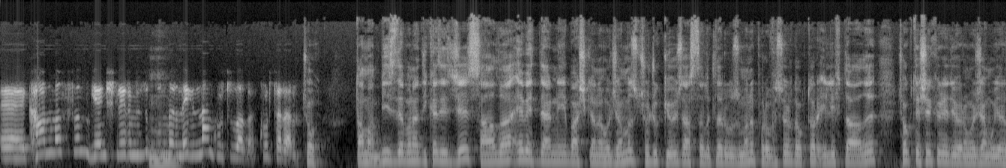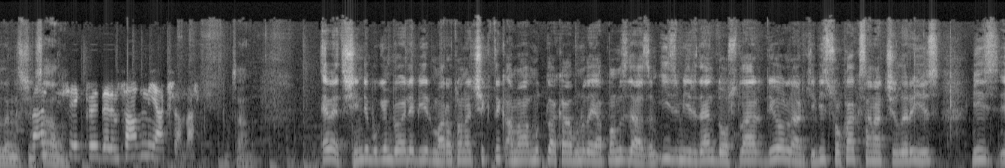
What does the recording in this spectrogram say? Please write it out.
e, kanmasın. Gençlerimizi bunların elinden kurtulalım, kurtaralım. çok Tamam biz de buna dikkat edeceğiz. Sağlığa Evet Derneği Başkanı hocamız çocuk göğüs hastalıkları uzmanı Profesör Doktor Elif Dağlı. Çok teşekkür ediyorum hocam uyarılarınız için. Ben Sağ olun. teşekkür ederim. Sağ olun, iyi akşamlar. Sağ olun. Evet şimdi bugün böyle bir maratona çıktık ama mutlaka bunu da yapmamız lazım. İzmir'den dostlar diyorlar ki biz sokak sanatçılarıyız. Biz e,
